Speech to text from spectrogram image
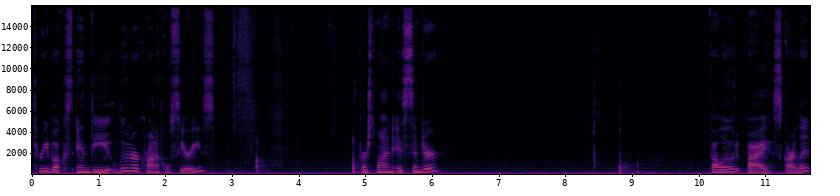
three books in the Lunar Chronicle series. First one is Cinder followed by Scarlet.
